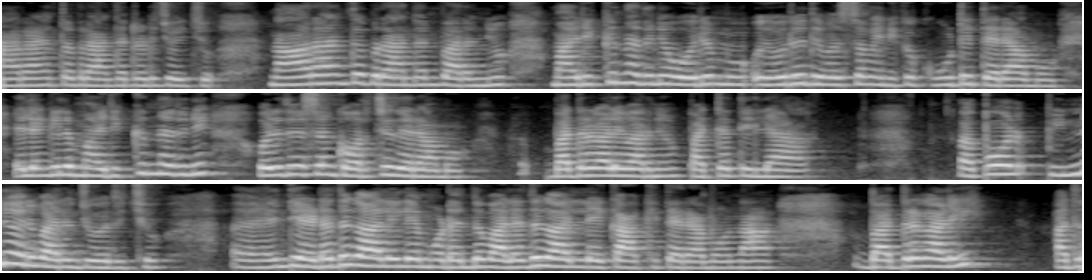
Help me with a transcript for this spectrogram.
നാരായണത്വ ഭ്രാന്തനോട് ചോദിച്ചു. നാരായണത്വ ഭ്രാന്തൻ പറഞ്ഞു മരിക്കുന്നതിന് ഒരു ഒരു ദിവസം എനിക്ക് കൂട്ടിത്തരാമോ? അല്ലെങ്കിൽ മരിക്കുന്നതിന് ഒരു ദിവസം കുറച്ച് തരാമോ? ഭദ്രകാളി പറഞ്ഞു പറ്റത്തില്ല. അപ്പോൾ പിന്നെ ഒരു വരം ചോദിച്ചു എന്റെ ഇടത് കാലിലെ മുടന്ത് വലത് കാലിലേക്ക് ആക്കി തരാമോ? നാ ഭദ്രകാളി അത്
